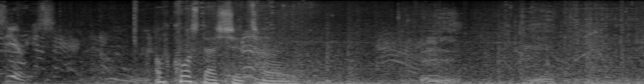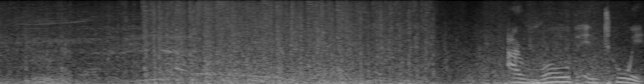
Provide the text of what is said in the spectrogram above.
Serious. Of course that shit turned. I rolled into it.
